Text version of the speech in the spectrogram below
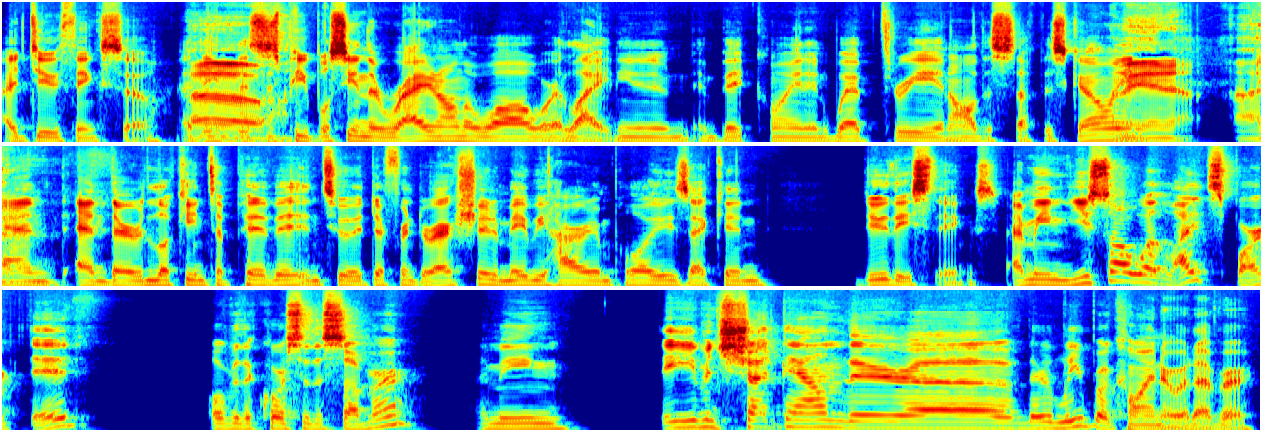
I do think so. I think this is Oh. people seeing the writing on the wall where Lightning and, and Bitcoin and Web three and all this stuff is I going, mean, I, and and they're looking to pivot into a different direction and maybe hire employees that can do these things. I mean, you saw what Lightspark did over the course of the summer. I mean, they even shut down their uh, their Libra coin or whatever.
